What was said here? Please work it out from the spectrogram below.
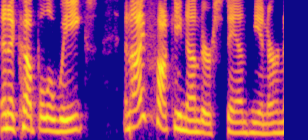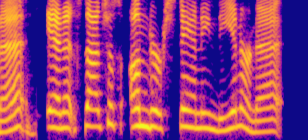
in a couple of weeks. And I fucking understand the internet. And it's not just understanding the internet,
